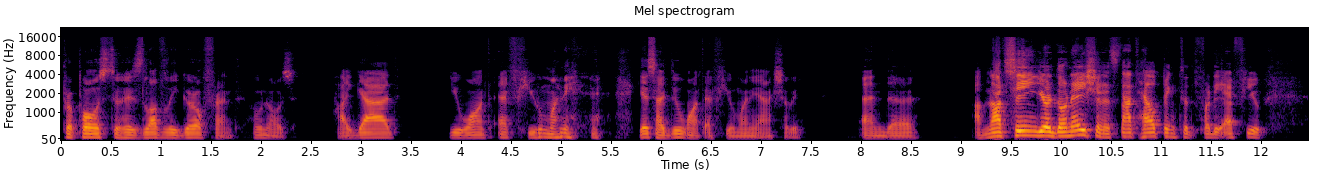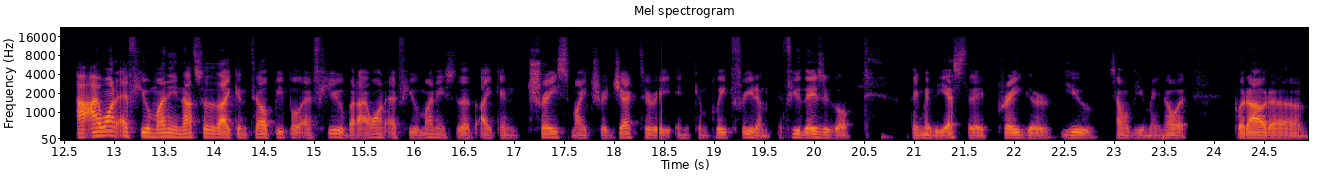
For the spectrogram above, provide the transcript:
propose to his lovely girlfriend. Who knows? Hi, Gad. You want FU money? yes, I do want FU money, actually. And uh, I'm not seeing your donation. It's not helping to, for the FU. I, I want FU money not so that I can tell people FU, but I want FU money so that I can trace my trajectory in complete freedom. A few days ago, think maybe yesterday, PragerU, some of you may know it, put out a,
